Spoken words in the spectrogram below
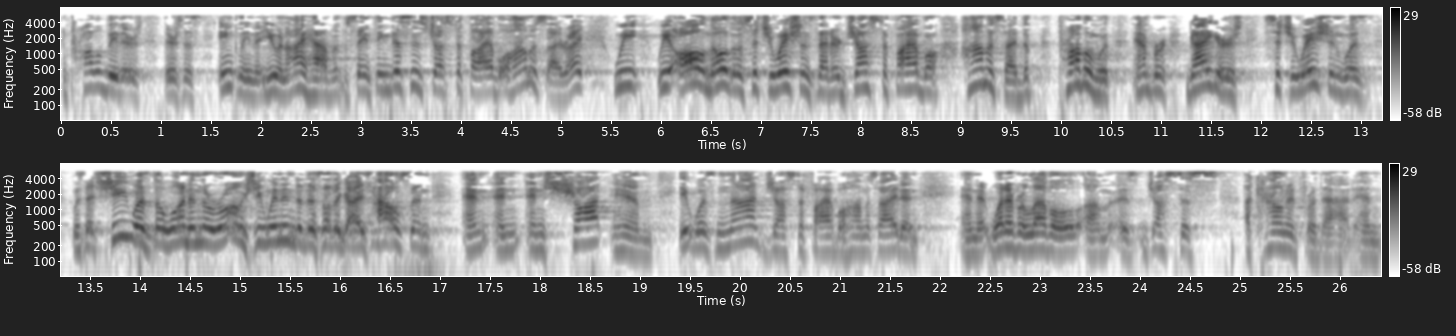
And probably there's, there's this inkling that you and I have of the same thing. This is justifiable homicide, right? We, we all know those situations that are justifiable homicide. The problem with Amber Guyger's situation was, was that she was the one in the wrong. She went into this other guy's house and, and, and, and shot him. It was not justifiable homicide and, and at whatever level um, justice accounted for that, and,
